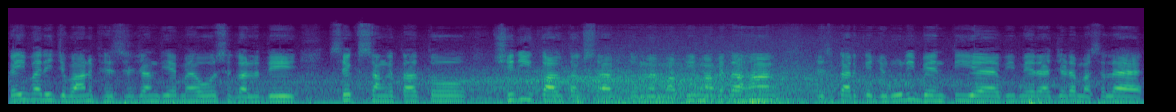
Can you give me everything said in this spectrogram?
ਕਈ ਵਾਰੀ ਜ਼ਬਾਨ ਫਿਸਲ ਜਾਂਦੀ ਹੈ। ਮੈਂ ਉਸ ਗੱਲ ਦੀ ਸਿੱਖ ਸੰਗਤਾਂ ਤੋਂ, ਸ਼੍ਰੀ ਅਕਾਲ ਤਖਤ ਸਾਹਿਬ ਤੋਂ ਮੈਂ ਮਾਫੀ ਮੰਗਦਾ ਹਾਂ। ਇਸ ਕਰਕੇ ਜ਼ਰੂਰੀ ਬੇਨਤੀ ਹੈ ਵੀ ਮੇਰਾ ਜਿਹੜਾ ਮਸਲਾ ਹੈ,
